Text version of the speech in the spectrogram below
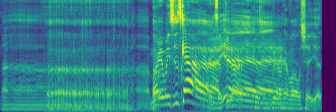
Uh, Wings to the Sky. Except you're not, because we don't have all the shit yet.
